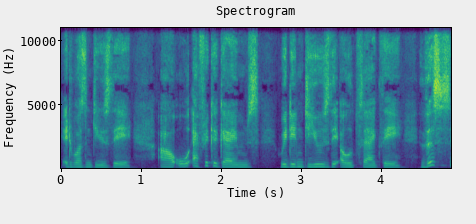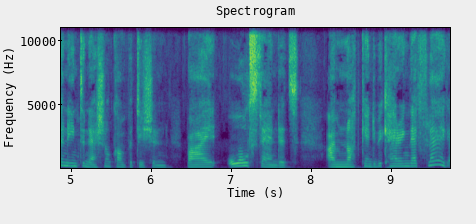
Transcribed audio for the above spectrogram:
It wasn't used there. Our All Africa games, we didn't use the old flag there. This is an international competition by all standards. I'm not going to be carrying that flag.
